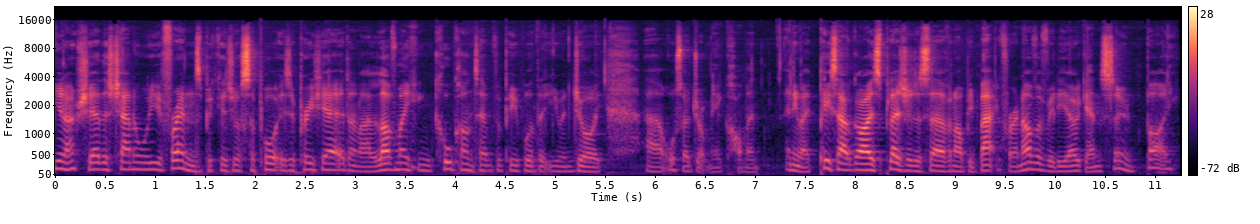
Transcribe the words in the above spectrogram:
you know, share this channel with your friends because your support is appreciated and I love making cool content for people that you enjoy. Uh, also, drop me a comment. Anyway, peace out, guys. Pleasure to serve, and I'll be back for another video again soon. Bye.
